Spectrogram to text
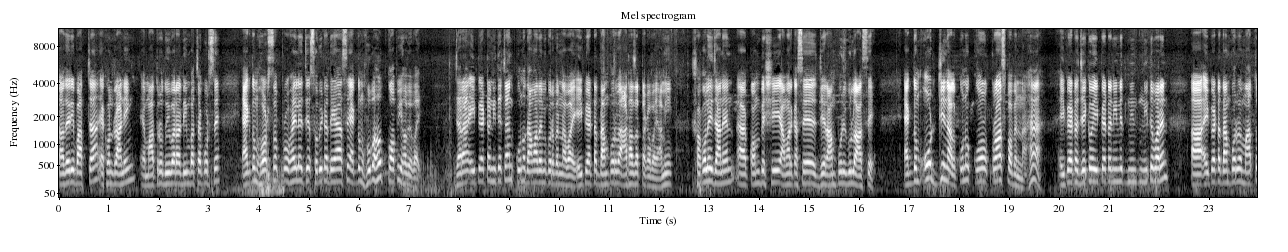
তাদেরই বাচ্চা এখন রানিং মাত্র দুইবার ডিম বাচ্চা করছে। একদম হোয়াটসঅ্যাপ প্রোফাইলে যে ছবিটা দেওয়া আছে, একদম হুবাহুব কপি হবে ভাই। যারা এই পেয়ারটা নিতে চান, কোনো দামাদামি করবেন না ভাই। এই পেয়ারটার দাম পড়বে আট হাজার টাকা ভাই। আমি সকলেই জানেন কম বেশি আমার কাছে যে রামপুরিগুলো আছে, একদম অরিজিনাল কোনো ক্রস পাবেন না হ্যাঁ? এই পেয়ারটা যে কেউ এই পেয়ারটা নিয়ে নিতে পারেন। এই পেয়ারটার দাম পড়বে মাত্র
